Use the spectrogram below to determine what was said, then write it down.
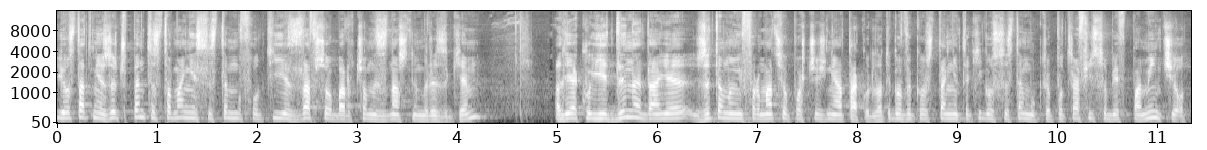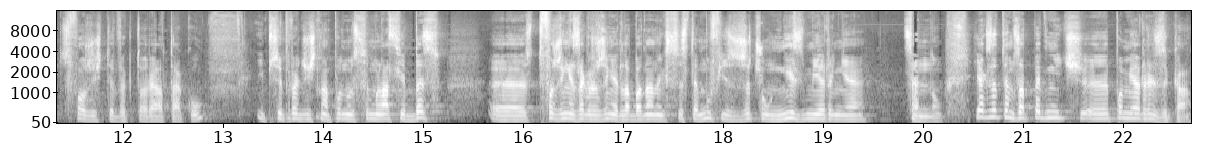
I ostatnia rzecz, pentestowanie systemów OT jest zawsze obarczone znacznym ryzykiem, ale jako jedyne daje rzetelną informację o płaszczyźnie ataku. Dlatego wykorzystanie takiego systemu, który potrafi sobie w pamięci odtworzyć te wektory ataku i przyprowadzić na pełną symulację bez e, tworzenia zagrożenia dla badanych systemów jest rzeczą niezmiernie cenną. Jak zatem zapewnić e, pomiar ryzyka?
